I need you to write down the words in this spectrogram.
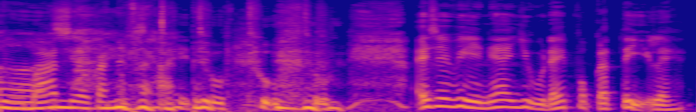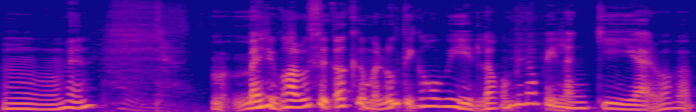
อยู่บ้านเดียวกันใช่ถูกถูกถูกเอชวีเนี่ยอยู่ได้ปกติเลย อืมเพราะหมายถึงความรู้สึกก็คือเหมันลูกติดโควิดเราก็ไม่ต้องไปรังเกียจว่าแบบ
